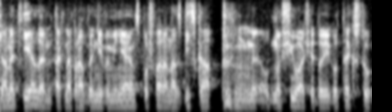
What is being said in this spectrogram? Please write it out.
Janet Yellen, tak naprawdę nie wymieniając poszwara nazwiska, odnosiła się do jego tekstu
